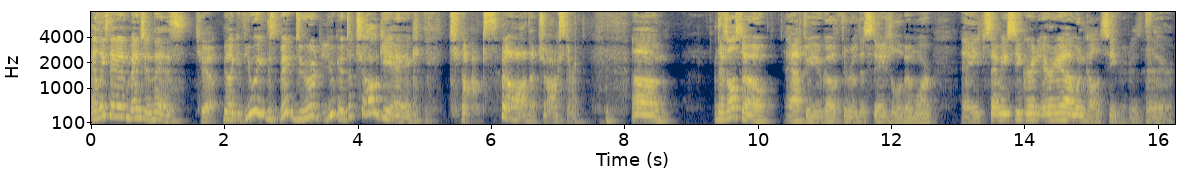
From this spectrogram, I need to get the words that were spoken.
At least they didn't mention this. True. Be like if you eat this big dude, you get the chonky egg. Chunks. oh, the chonkster. um, there's also after you go through this stage a little bit more a semi-secret area. I wouldn't call it secret; it's hmm. there,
